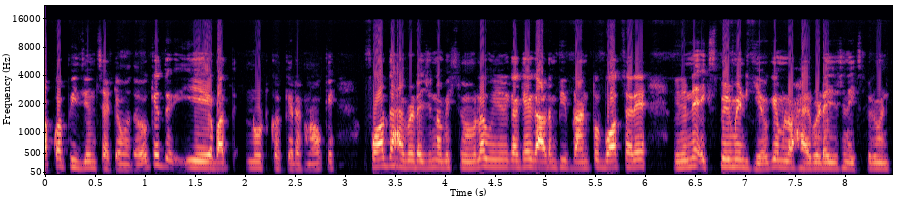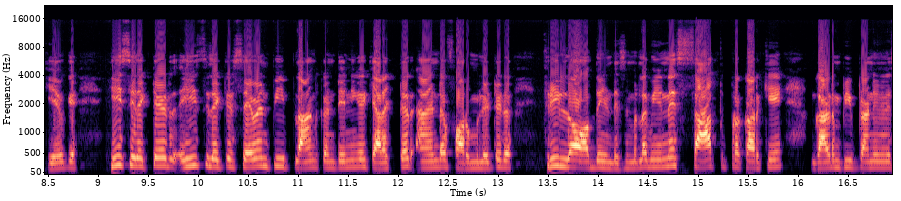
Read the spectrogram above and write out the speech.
आपका पीजीएम सेट होता है ओके तो ये बात नोट करके रखना okay for the hybridization of experiment मतलब इन्होंने क्या किया गार्डन पी प्लांट पर बहुत सारे इन्होंने एक्सपेरिमेंट किया ओके मतलब हाइब्रिडाइजेशन एक्सपेरिमेंट किया okay he selected he selected seven pea plant containing character and formulated three law of the industry मतलब इन्होंने सात प्रकार के गार्डन पी प्लांट इन्होंने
